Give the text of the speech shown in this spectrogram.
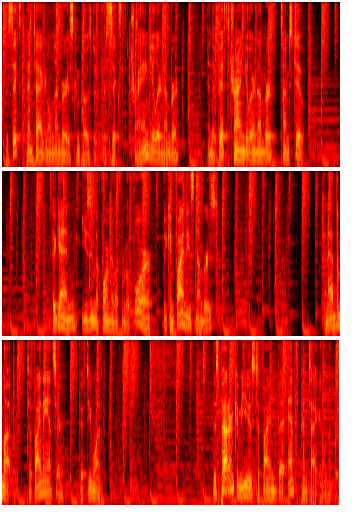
The sixth pentagonal number is composed of the sixth triangular number and the fifth triangular number times 2. Again, using the formula from before, we can find these numbers and add them up to find the answer, 51. This pattern can be used to find the nth pentagonal number,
